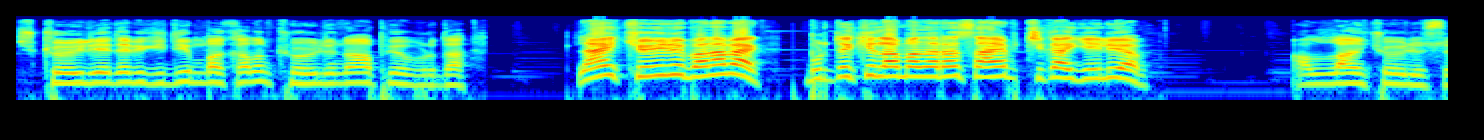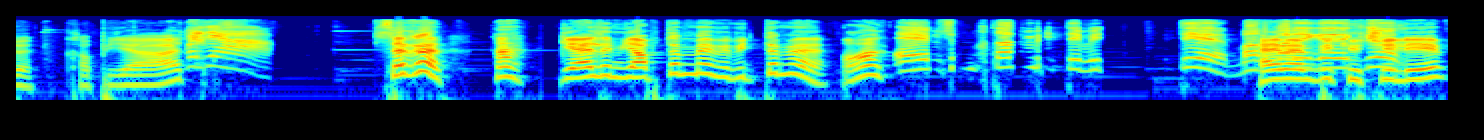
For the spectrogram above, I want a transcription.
Şu köylüye de bir gideyim bakalım köylü ne yapıyor burada. Lan köylü bana bak. Buradaki lamalara sahip çıkar geliyorum. Allah'ın köylüsü. Kapıyı aç. Sakar. Hah geldim yaptın mı evi bitti mi? Aha Ev çoktan bitti bitti. Bak, hemen bir küçüleyim.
